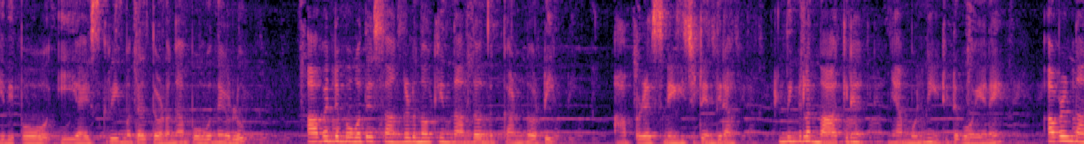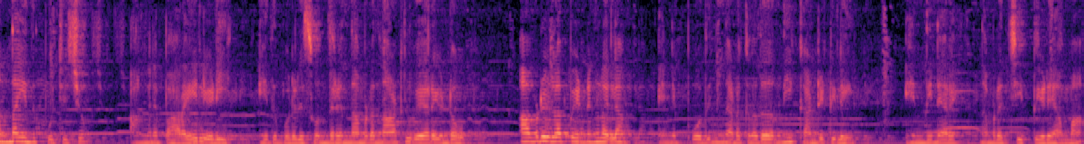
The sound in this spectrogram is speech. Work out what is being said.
ഇതിപ്പോൾ ഈ ഐസ്ക്രീം മുതൽ തുടങ്ങാൻ പോകുന്നേ ഉള്ളൂ. അവന്റെ മുഖത്തെ സങ്കടം നോക്കി നന്ദ ഒന്ന് കണ്ണൊട്ടി അപ്പോഴെ സ്നേഹിച്ചിട്ട് എന്തിനാ? നിങ്ങളെ നാക്കിന് ഞാൻ മുന്നേ ഇട്ടിട്ട് പോയേനെ. അവൾ നന്നായി ഇന്ന് പുച്ഛിച്ചു. അങ്ങനെ പറയില്ലേടി ഇതുപോലൊരു സുന്ദരൻ നമ്മുടെ നാട്ടിൽ വേറെയുണ്ടോ അവിടെയുള്ള പെണ്ണുങ്ങളെല്ലാം എന്നെ പൊതിഞ്ഞു നടക്കുന്നത് നീ കണ്ടിട്ടില്ലേ? എന്തിനേറെ നമ്മുടെ ചിപ്പിയുടെ അമ്മ?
